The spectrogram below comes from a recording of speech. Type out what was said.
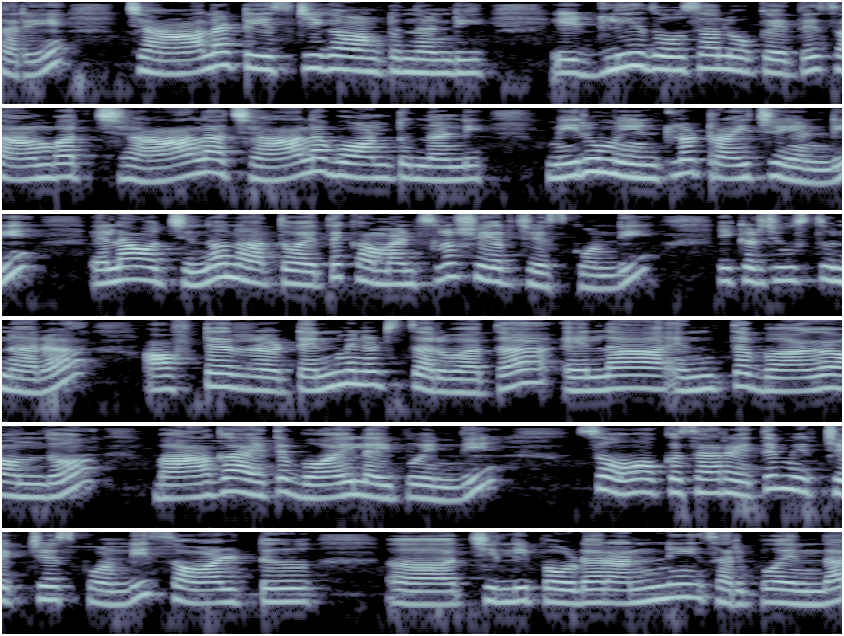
సరే చాలా టేస్టీగా ఉంటుందండి. ఇడ్లీ దోశలోకి అయితే సాంబార్ చాలా చాలా బాగుంటుందండి. మీరు మీ ఇంట్లో ట్రై చేయండి. ఎలా వచ్చిందో నాతో అయితే కమెంట్స్లో షేర్ చేసుకోండి. ఇక్కడ చూస్తున్నారా? ఆఫ్టర్ టెన్ మినిట్స్ తర్వాత ఎలా ఎంత బాగా ఉందో బాగా అయితే బాయిల్ అయిపోయింది. సో ఒకసారి అయితే మీరు చెక్ చేసుకోండి. సాల్ట్ చిల్లీ పౌడర్ అన్నీ సరిపోయిందా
